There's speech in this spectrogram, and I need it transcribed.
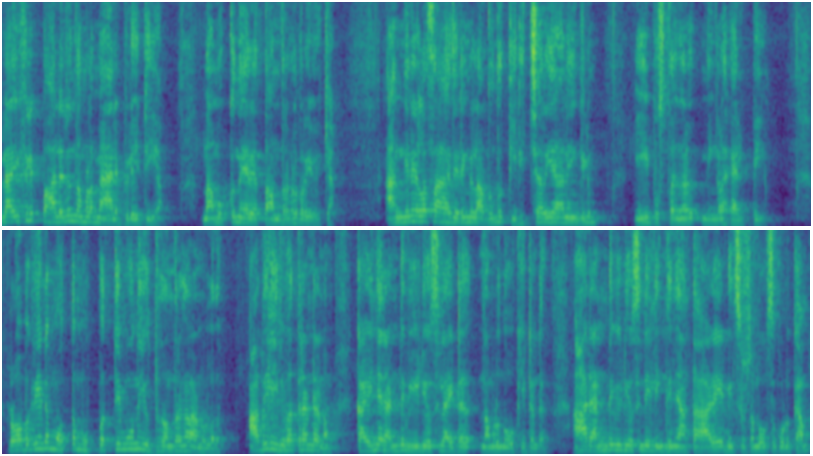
ലൈഫിൽ പലരും നമ്മളെ മാനിപ്പുലേറ്റ് ചെയ്യാം. നമുക്ക് നേരെ തന്ത്രങ്ങൾ പ്രയോഗിക്കാം. അങ്ങനെയുള്ള സാഹചര്യങ്ങൾ അതൊന്ന് തിരിച്ചറിയാനെങ്കിലും ഈ പുസ്തകങ്ങൾ നിങ്ങളെ ഹെൽപ്പ് ചെയ്യും. റോബഗ്രീന്റെ മൊത്തം മുപ്പത്തിമൂന്ന് യുദ്ധതന്ത്രങ്ങളാണുള്ളത്. അതിൽ ഇരുപത്തിരണ്ടെണ്ണം കഴിഞ്ഞ രണ്ട് വീഡിയോസിലായിട്ട് നമ്മൾ നോക്കിയിട്ടുണ്ട്. ആ രണ്ട് വീഡിയോസിന്റെ ലിങ്ക് ഞാൻ താഴെ ഡിസ്ക്രിപ്ഷൻ ബോക്സ് കൊടുക്കാം.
